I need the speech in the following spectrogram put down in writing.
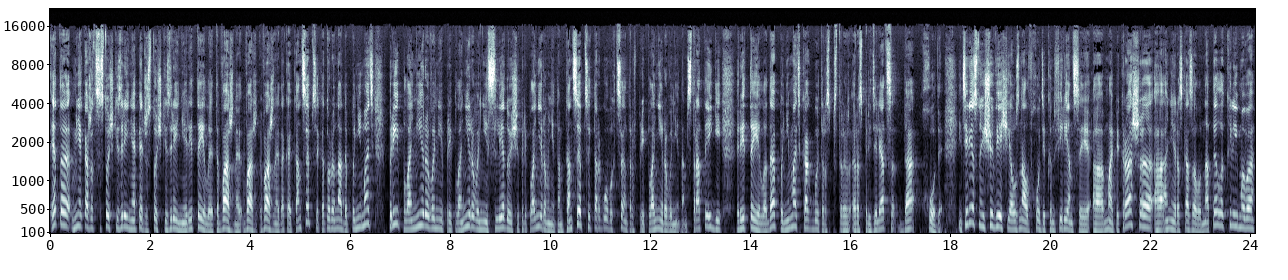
это, мне кажется, с точки зрения, опять же, с точки зрения ритейла, это важная, важ, важная такая концепция, которую надо понимать при планировании, при планировании следующих, при планировании там концепций торговых центров, при планировании там стратегий ритейла, да, понимать, как будет распределяться доходы. Интересную еще вещь я узнал в ходе конференции о мапе Краша, о ней рассказала Нателла Климова,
